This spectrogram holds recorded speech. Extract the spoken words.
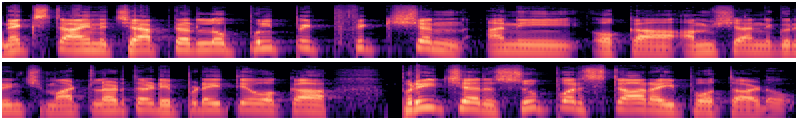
నెక్స్ట్ ఆయన చాప్టర్లో పుల్పిట్ ఫిక్షన్ అని ఒక అంశాన్ని గురించి మాట్లాడతాడు. ఎప్పుడైతే ఒక ప్రీచర్ సూపర్ స్టార్ అయిపోతాడో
